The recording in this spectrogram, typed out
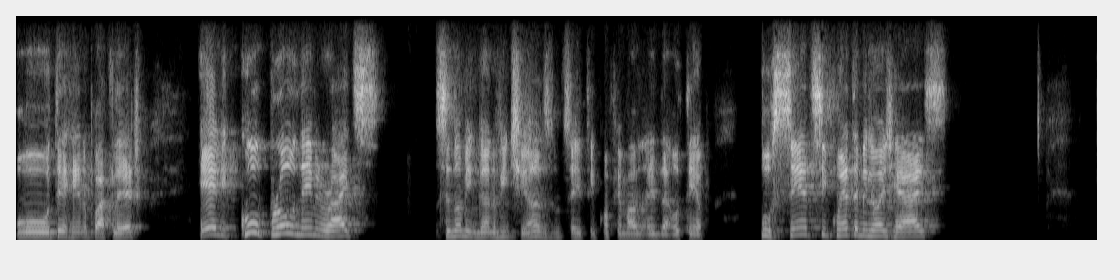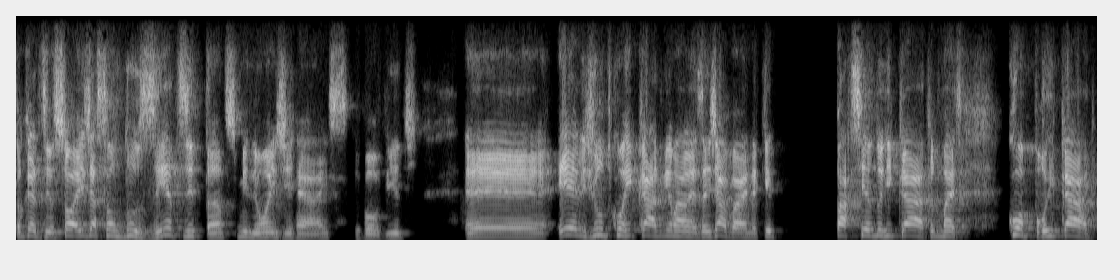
o terreno pro Atlético. Ele comprou o name rights se não me engano, 20 anos, não sei, tem que confirmar o tempo, por 150 milhões de reais. Então, quer dizer, só aí já são 200 e tantos milhões de reais envolvidos. É, ele, junto com o Ricardo Guimarães, aí já vai, né? Que parceiro do Ricardo, tudo mais. Comprou, o Ricardo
